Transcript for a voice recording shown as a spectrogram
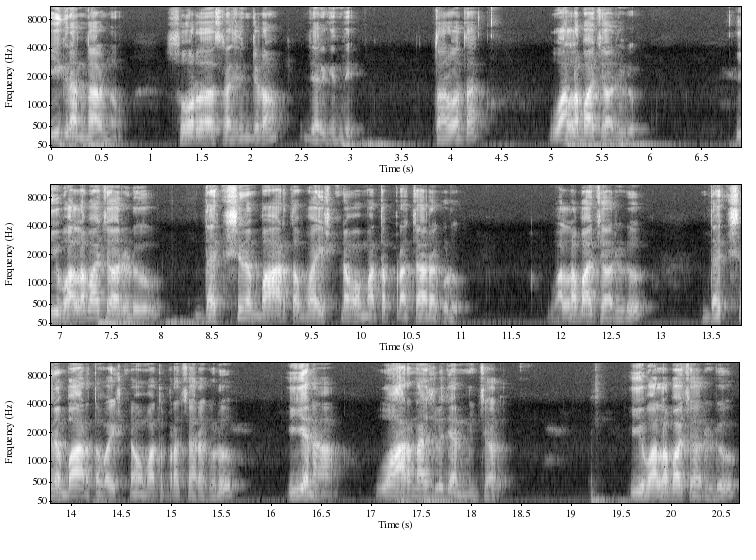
ఈ గ్రంథాలను సూర్దాస్ రచించడం జరిగింది. తర్వాత వల్లభాచార్యుడు. ఈ వల్లభాచార్యుడు దక్షిణ భారత వైష్ణవ మత ప్రచారకుడు. వల్లభాచార్యుడు దక్షిణ భారత వైష్ణవ మత ప్రచారకుడు ఈయన వారణాసిలో జన్మించారు. ఈ వల్లభాచార్యుడు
